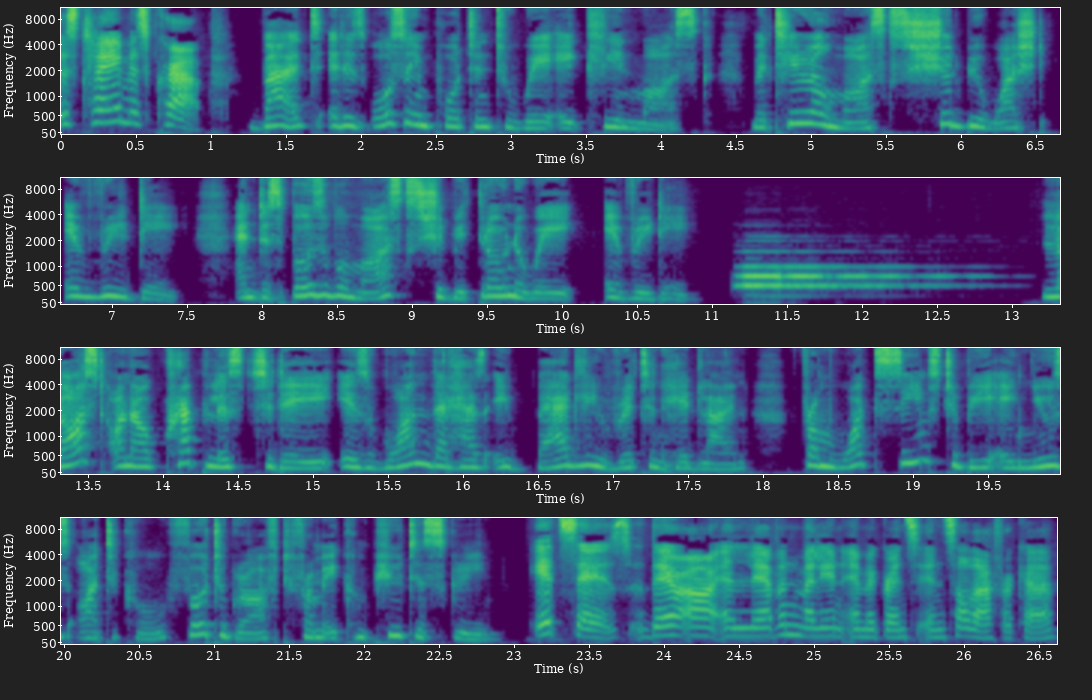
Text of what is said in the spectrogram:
This claim is crap. But it is also important to wear a clean mask. Material masks should be washed every day, and disposable masks should be thrown away every day. Last on our crap list today is one that has a badly written headline from what seems to be a news article photographed from a computer screen. It says there are 11 million immigrants in South Africa.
